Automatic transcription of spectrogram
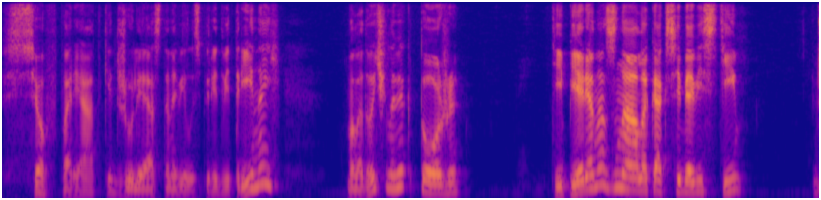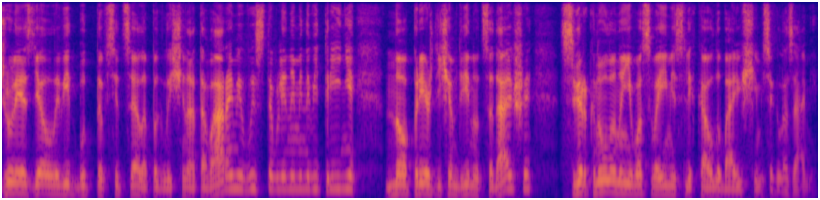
Все в порядке. Джулия остановилась перед витриной. Молодой человек тоже. Теперь она знала, как себя вести. Джулия сделала вид, будто всецело поглощена товарами, выставленными на витрине, но прежде чем двинуться дальше, сверкнула на него своими слегка улыбающимися глазами.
